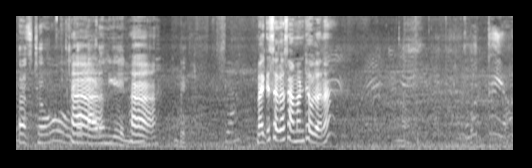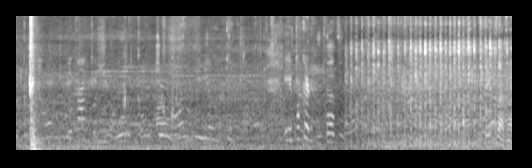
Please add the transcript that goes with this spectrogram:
ह्याच्यातच ठेवू तो हा. काढून हा. दे. बाकी सगळं सामान ठेवलं ना. ए पकड इथंच- ते दादा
